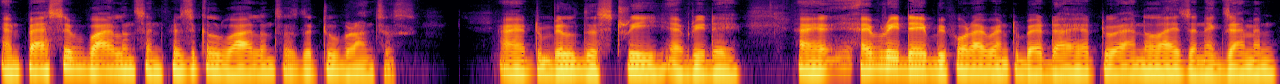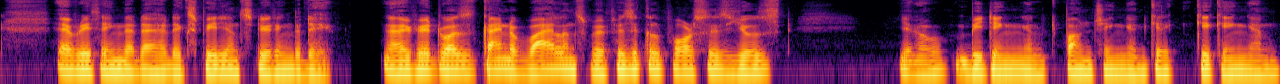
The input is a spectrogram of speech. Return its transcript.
and passive violence and physical violence as the two branches. I had to build this tree every day. I, every day before I went to bed, I had to analyze and examine everything that I had experienced during the day. Now, if it was kind of violence where physical force is used, you know, beating and punching and kicking, and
